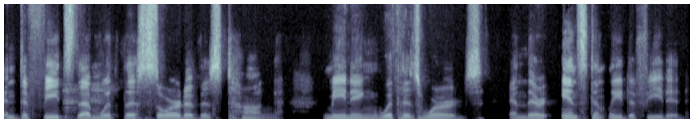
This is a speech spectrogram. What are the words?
and defeats them with the sword of his tongue, meaning with his words, and they're instantly defeated.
